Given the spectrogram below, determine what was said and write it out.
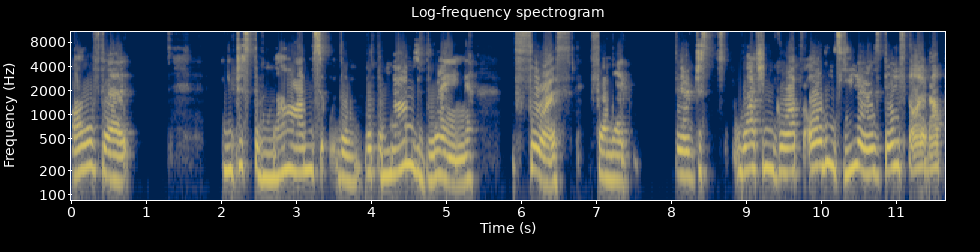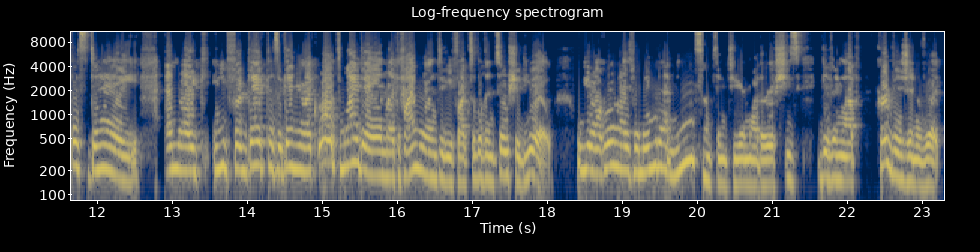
all of the you just the moms the what the moms bring forth from like they're just watching you grow up all these years they've thought about this day. And like you forget because again you're like well it's my day and like if i'm willing to be flexible then so should you. Well, you don't realize well maybe that means something to your mother if she's giving up her vision of what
